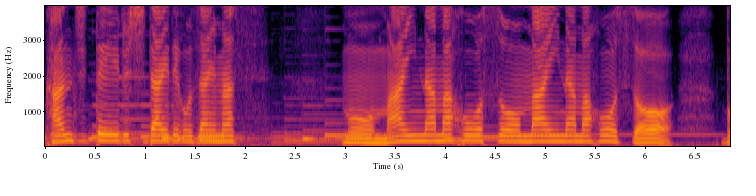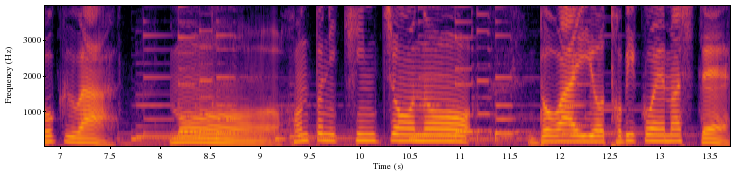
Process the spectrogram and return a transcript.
感じている次第でございます。もうマイ生放送マイ生放送僕はもう本当に緊張の度合いを飛び越えまして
